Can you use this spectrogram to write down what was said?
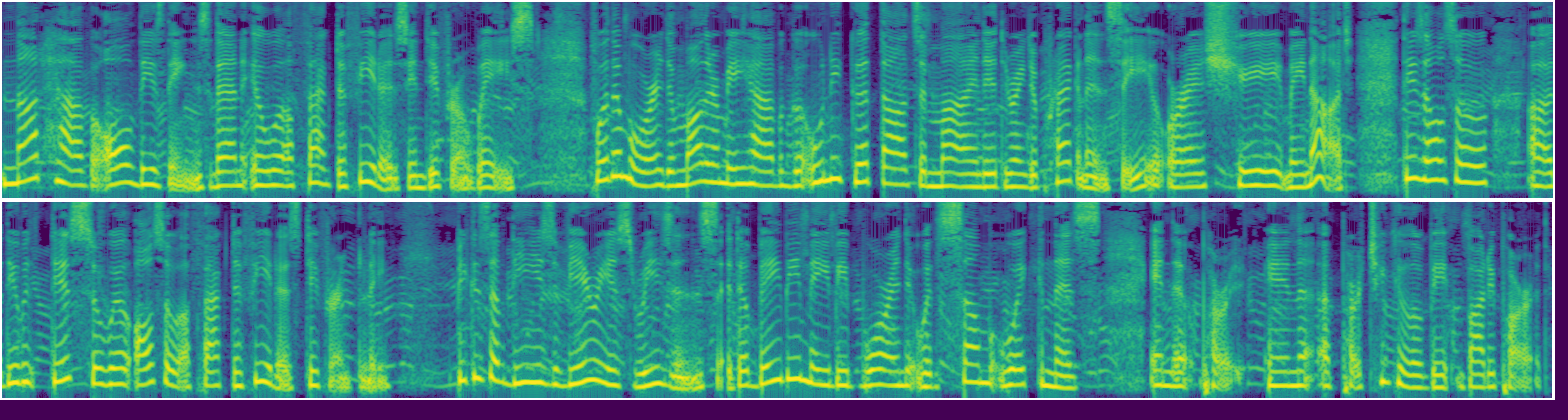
not have all these things, then it will affect the fetus in different ways. Furthermore, the mother may have only good thoughts in mind during the pregnancy, or she may not. This also, uh, this will also affect the fetus differently. Because of these various reasons, the baby may be born with some weakness in a, par- in a particular body part.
